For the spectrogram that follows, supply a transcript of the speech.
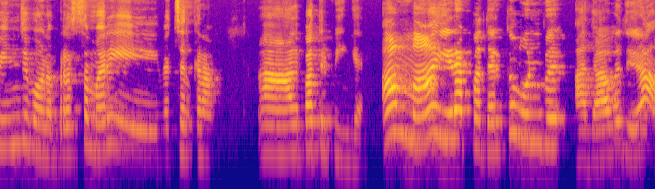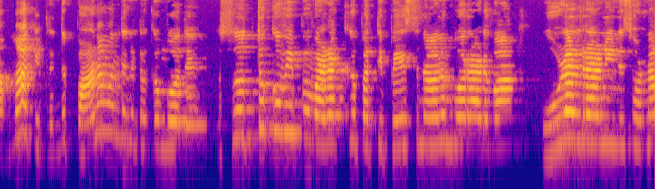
பிஞ்சு போன பிரஸ் மாதிரி வச்சிருக்கிறான். அதை பார்த்திருப்பீங்க அம்மா இறப்பதற்கு முன்பு அதாவது அம்மா கிட்ட இருந்து பணம் வந்துகிட்டு இருக்கும்போது சொத்து குவிப்பு வழக்கு பத்தி பேசினாலும் போராடுவான் ஊழல் ராணின்னு சொன்னா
